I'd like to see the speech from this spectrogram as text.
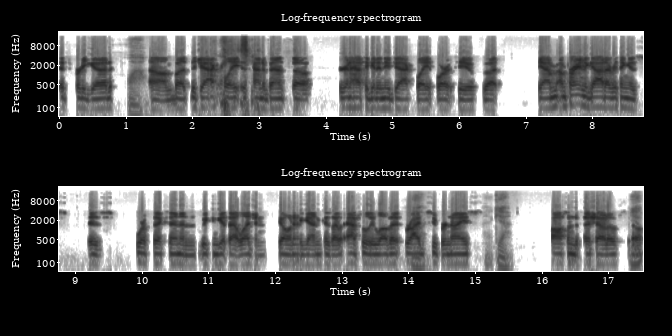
it's pretty good. Wow. Um, but the jack plate is kind of bent, so we're gonna have to get a new jack plate for it too. But yeah, I'm, I'm praying to God everything is is worth fixing, and we can get that legend going again because I absolutely love it. Rides super nice, Heck yeah. awesome to fish out of. So Yep.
